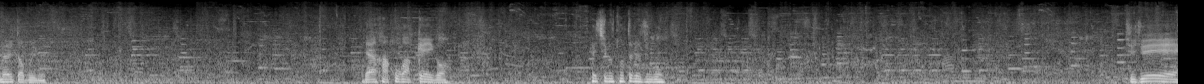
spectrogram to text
전멸 W. 내가 갖고 갈게 이거. 패치로 터뜨려주고. 주주이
